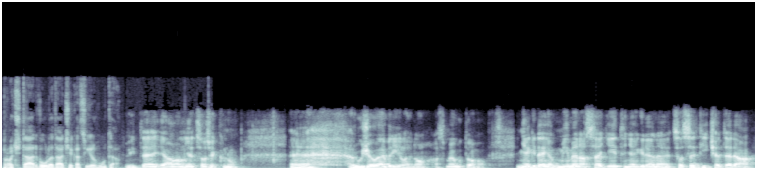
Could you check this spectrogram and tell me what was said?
proč ta dvouletá čekací lhůta? Víte, já vám něco řeknu. Eh, růžové brýle, no a jsme u toho. Někde je umíme nasadit, někde ne. Co se týče teda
